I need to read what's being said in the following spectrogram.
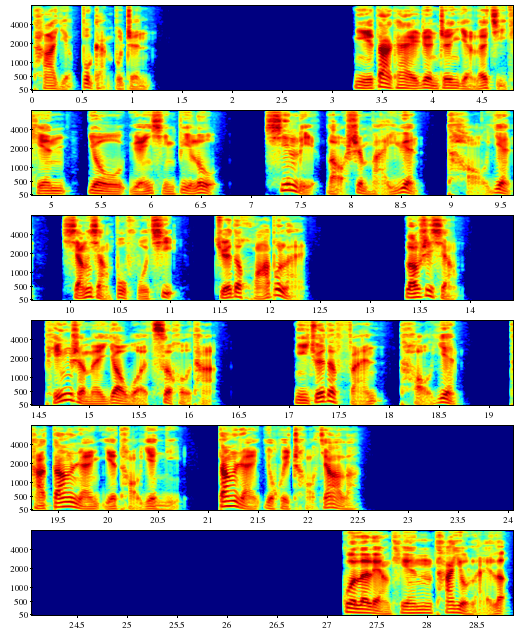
他也不敢不真。你大概认真演了几天，又原形毕露，心里老是埋怨、讨厌，想想不服气，觉得划不来，老是想。凭什么要我伺候他？你觉得烦、讨厌，他当然也讨厌你，当然又会吵架了。过了两天，他又来了，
